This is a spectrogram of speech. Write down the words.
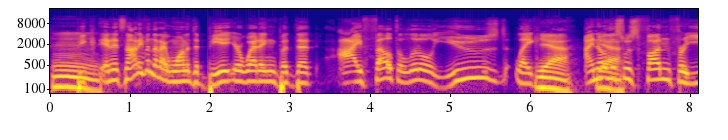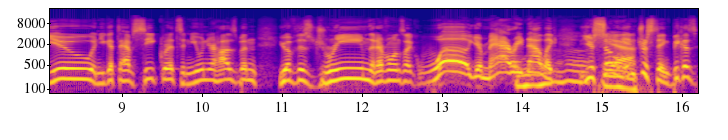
Hmm. Bec- and it's not even that I wanted to be at your wedding, but that I felt a little used like Yeah. I know Yeah. this was fun for you, and you get to have secrets, and you and your husband, you have this dream that everyone's like, "Whoa, you're married now!" Like you're so Yeah. interesting because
